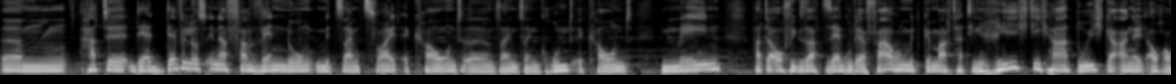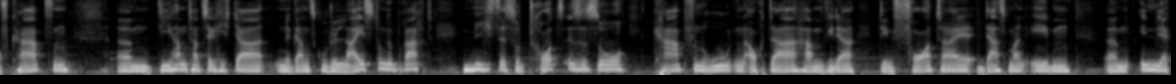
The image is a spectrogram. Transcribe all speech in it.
Ähm, hatte der Devilus in der Verwendung mit seinem Zweit-Account, äh, sein, sein Grund-Account Main. Hatte auch, wie gesagt, sehr gute Erfahrungen mitgemacht, hat die richtig hart durchgeangelt, auch auf Karpfen. Ähm, die haben tatsächlich da eine ganz gute Leistung gebracht. Nichtsdestotrotz ist es so, Karpfenrouten auch da haben wieder den Vorteil, dass man eben ähm, in, der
